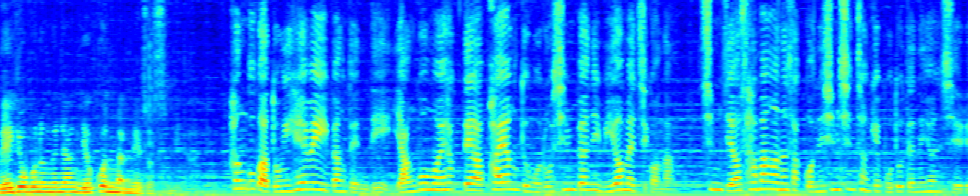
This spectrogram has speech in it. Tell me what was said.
외교부는 그냥 여권만 내줬습니다. 한국 아동이 해외 입양된 뒤 양부모의 학대와 파양 등으로 신변이 위험해지거나 심지어 사망하는 사건이 심심찮게 보도되는 현실.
